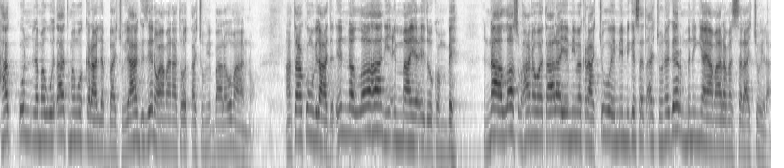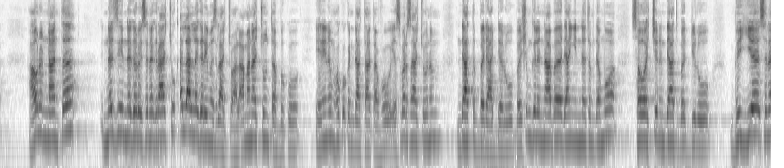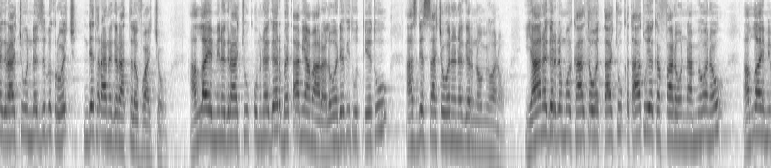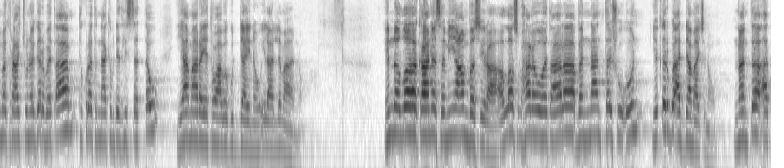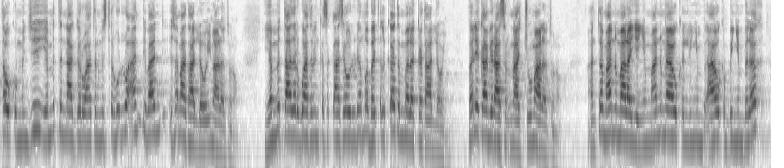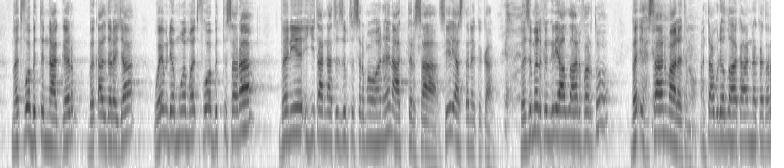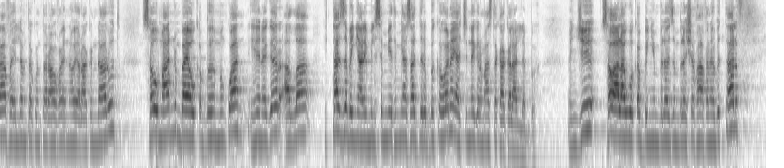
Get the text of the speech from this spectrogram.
ሐቁን ለመወጣት መሞከር አለባችሁ። ያ ጊዜ ነው አማና ተወጣችሁ የሚባለው ማለት ነው። አንታኩሙ ቢልዓድል። እናላሃ ኒዕማ የዒዙኩም ብህ። እና አላህ ስብሓናሁ ወተላ የሚመክራችሁ ወይም የሚገሰጣችሁ ነገር ምንኛ ያማረ መሰላችሁ ይላል። አሁን እናንተ እነዚህን ነገሮች ስነግራችሁ ቀላል ነገር ይመስላችኋል። አማናችሁን ጠብቁ የኔንም ሕቁቅ እንዳታጠፉ የስበርሳችሁንም እንዳትበዳደሉ በሽምግልና በዳኝነትም ደግሞ ሰዎችን እንዳትበድሉ ብዬ ስነግራችሁ እነዚህ ምክሮች እንደ ተራ ነገር አትለፏቸው። አላህ የሚነግራችሁ ቁም ነገር በጣም ያማረ ለወደፊት ውጤቱ አስደሳች የሆነ ነገር ነው የሚሆነው። ያ ነገር ደግሞ ካልተወጣችሁ ቅጣቱ የከፋ ነውና የሚሆነው አላህ የሚመክራችሁ ነገር በጣም ትኩረትና ክብደት ሊሰጠው ያማረ የተዋበ ጉዳይ ነው ይላል ማለት ነው። ኢነላህ ካነ ሰሚዓን በሲራ። አላህ ስብሓናሁ ወተላ በእናንተ ሹኡን የቅርብ አዳማጭ ነው። እናንተ አታውቁም እንጂ የምትናገሯትን ምስጥር ሁሉ አንድ ባንድ እሰማታለሁኝ ማለቱ ነው። የምታደርጓትን እንቅስቃሴ ሁሉ ደግሞ በጥልቀት እመለከታለሁኝ። በእኔ ካሜራ ስር ናችሁ ማለቱ ነው። አንተ ማንም አላየኝም ማንም አያውቅብኝም ብለህ መጥፎ ብትናገር በቃል ደረጃ ወይም ደግሞ መጥፎ ብትሰራ በእኔ እይታና ትዝብት ስር መሆንህን አትርሳ ሲል ያስጠነቅቃል። በዚህ መልክ እንግዲህ አላህን ፈርቶ በኢሕሳን ማለት ነው። አንተ አቡድ አላህ ከአነከ ተራ ፈኢለም ተኩን ተራሁ ፈኢነሁ የራክ እንዳሉት ሰው ማንም ባያውቅብህም እንኳን ይሄ ነገር አላህ ይታዘበኛል የሚል ስሜት የሚያሳድርብህ ከሆነ ያችን ነገር ማስተካከል አለብህ እንጂ ሰው አላወቀብኝም ብለህ ዝም ብለህ ሸፋፍነህ ብታልፍ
